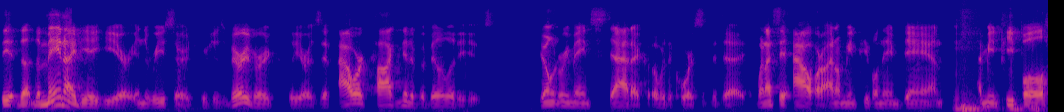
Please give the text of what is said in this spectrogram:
the, the, the main idea here in the research, which is very, very clear, is that our cognitive abilities don't remain static over the course of the day. When I say our, I don't mean people named Dan. I mean people.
